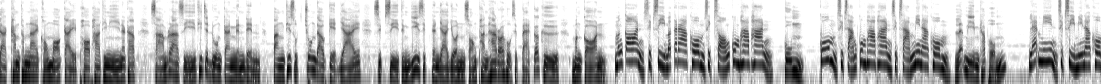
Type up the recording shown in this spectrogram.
จากคำทำนายของหมอไก่พอพาทินีนะครับสามราศีที่จะดวงการเงินเด่น ปังที่สุดช่วงดาวเกตย้าย 14-20 กันยายน 2568 ก็คือ มังกร มังกร 14 มกราคม 12 กุมภาพันธ์ กุม กุม 13 กุมภาพันธ์ 13 มีนาคม และมีนครับผม และมีน 14 มีนาคม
